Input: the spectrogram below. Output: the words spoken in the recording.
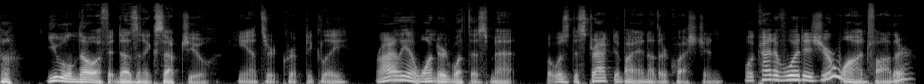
you will know if it doesn't accept you, he answered cryptically. Rylea wondered what this meant, but was distracted by another question. What kind of wood is your wand, father?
